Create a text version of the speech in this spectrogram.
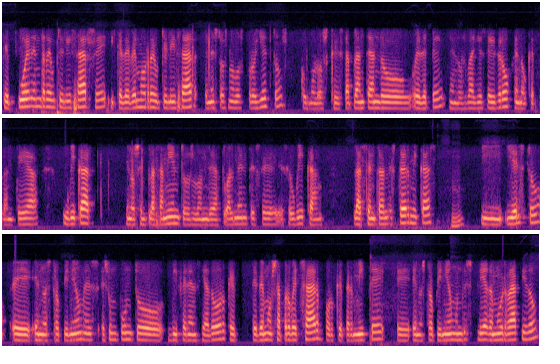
que pueden reutilizarse y que debemos reutilizar en estos nuevos proyectos, como los que está planteando EDP en los valles de hidrógeno, que plantea ubicar en los emplazamientos donde actualmente se, se ubican las centrales térmicas, y, esto, eh, en nuestra opinión, es, es, un punto diferenciador que debemos aprovechar porque permite, eh, en nuestra opinión, un despliegue muy rápido,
